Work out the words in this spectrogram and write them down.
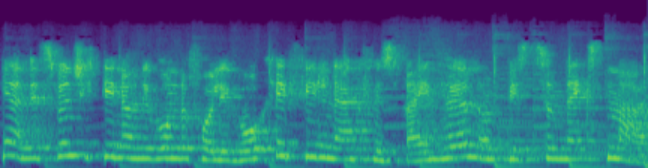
Ja, und jetzt wünsche ich dir noch eine wundervolle Woche. Vielen Dank fürs Reinhören und bis zum nächsten Mal.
